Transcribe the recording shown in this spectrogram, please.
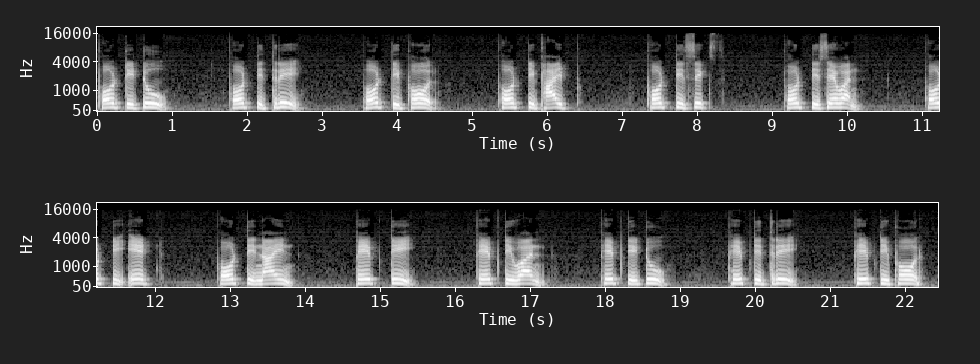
42 43 44 45 46 47 48 49 fifty-seven, fifty-eight, fifty-nine, sixty, sixty-one, sixty-two, sixty-three, sixty-four,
